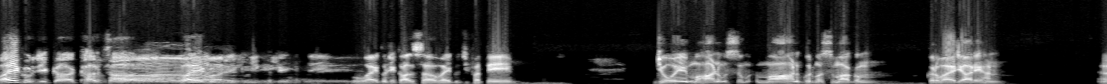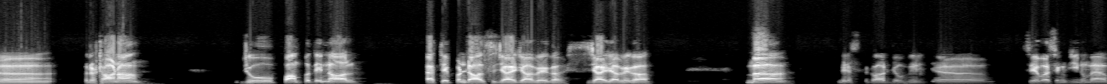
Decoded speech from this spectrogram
ਵਾਹਿਗੁਰੂ ਜੀ ਕਾ ਖਾਲਸਾ, ਵਾਹਿਗੁਰੂ ਜੀ ਕੀ ਫਤਿਹ। ਵਾਹਿਗੁਰੂ ਜੀ ਖਾਲਸਾ, ਵਾਹਿਗੁਰੂ ਜੀ ਫਤਿਹ। ਜੋ ਇਹ ਮਹਾਨ ਸਮ- ਮਹਾਨ ਗੁਰਮਤਿ ਸਮਾਗਮ ਕਰਵਾਏ ਜਾ ਰਹੇ ਹਨ ਰਠਾਣਾ, ਜੋ ਪੰਪ ਦੇ ਨਾਲ ਇੱਥੇ ਪੰਡਾਲ ਸਜਾਇਆ ਜਾਵੇਗਾ ਸਜਾਇਆ ਜਾਵੇਗਾ। ਮੈਂ ਮੇਰੇ ਸਤਿਕਾਰਯੋਗ ਵੀਰ ਸੇਵਾ ਸਿੰਘ ਜੀ ਨੂੰ ਮੈਂ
